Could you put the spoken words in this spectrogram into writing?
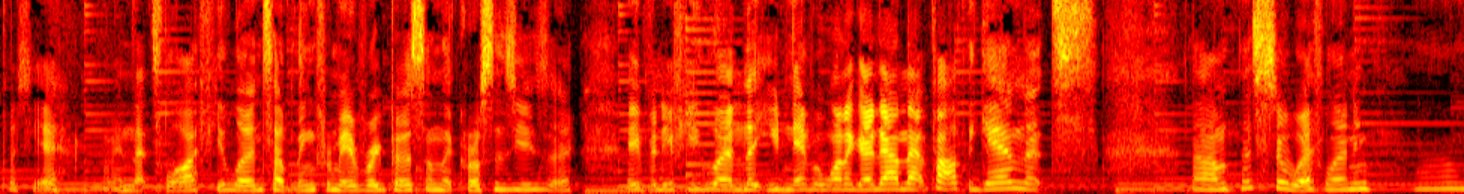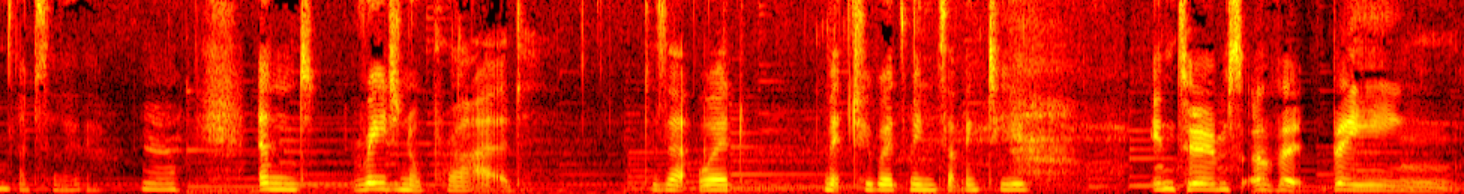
But yeah, I mean, that's life. You learn something from every person that crosses you. So even if you learn that you never want to go down that path again, it's, um, it's still worth learning. Um, Absolutely. Yeah. And regional pride, does that word, two words mean something to you? in terms of it being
